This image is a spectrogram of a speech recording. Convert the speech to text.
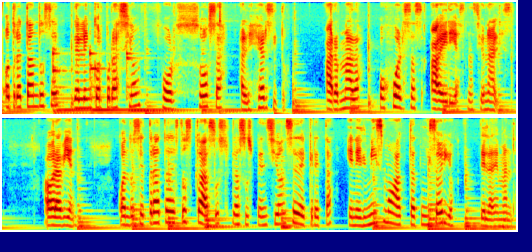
o tratándose de la incorporación forzosa al ejército, armada o fuerzas aéreas nacionales. Ahora bien, cuando se trata de estos casos, la suspensión se decreta en el mismo acto admisorio de la demanda,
